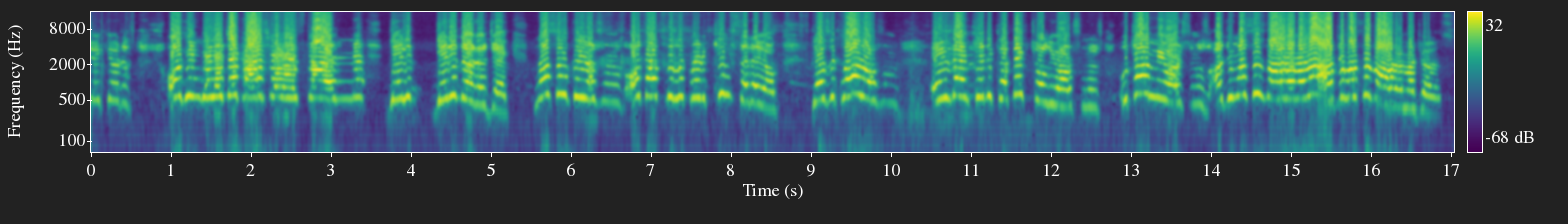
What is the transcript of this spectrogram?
çekiyoruz. O gün gelecek her şey eski haline geri, geri dönecek. Nasıl kıyıyorsunuz? O tatlılıkları kimsede yok. Yazıklar olsun. Evden kedi köpek çalıyorsunuz. Utanmıyorsunuz. Acımasız davranana acımasız Karamacağız.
